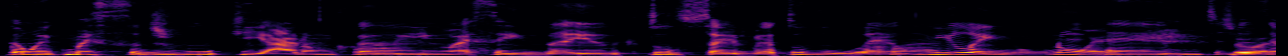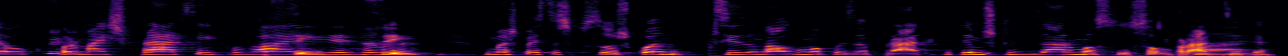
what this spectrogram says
Então aí começa-se a desbloquear um claro. bocadinho essa ideia de que tudo serve, é tudo, é claro. um mil em um, não é? É, muitas vezes é? é? o que for mais prático vai... Sim, sim. Mas para essas pessoas, quando precisam de alguma coisa prática, temos que lhes dar uma solução prática. Claro.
